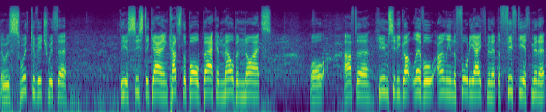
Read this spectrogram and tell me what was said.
It was Switkovic with the, the assist again. Cuts the ball back and Melbourne Knights, well, after Hume City got level only in the 48th minute, the 50th minute,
